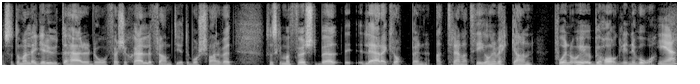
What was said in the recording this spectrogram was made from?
Så att om man lägger ut det här då för sig själv fram till Göteborgsvarvet så ska man först börja eh, lära kroppen att träna tre gånger i veckan på en o- behaglig nivå. Ja.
